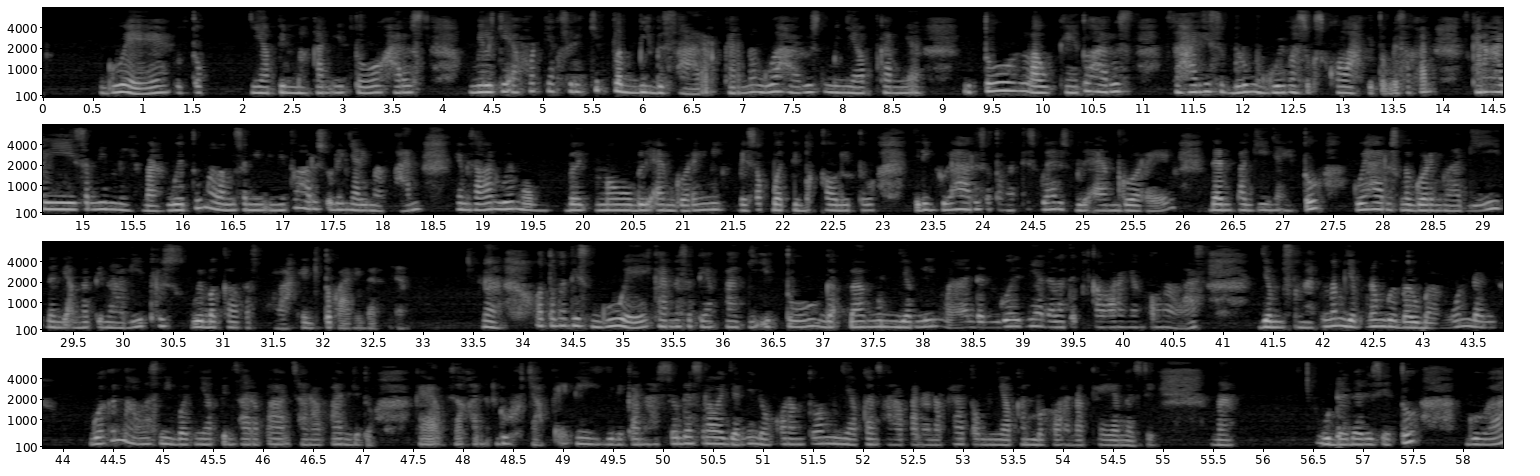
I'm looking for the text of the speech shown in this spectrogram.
gue untuk nyiapin makan itu harus memiliki effort yang sedikit lebih besar. Karena gue harus menyiapkannya. Itu lauknya itu harus sehari sebelum gue masuk sekolah gitu. Misalkan sekarang hari Senin nih. Nah gue tuh malam Senin ini tuh harus udah nyari makan. Kayak misalkan gue mau beli, mau beli ayam goreng nih besok buat dibekal gitu. Jadi gue harus otomatis gue harus beli ayam goreng. Dan paginya itu gue harus ngegoreng lagi dan diangetin lagi terus gue bakal ke sekolah kayak gitu kan ibaratnya. Nah, otomatis gue karena setiap pagi itu gak bangun jam 5 dan gue ini adalah tipikal orang yang pemalas, jam setengah 6, jam 6 gue baru bangun dan gue kan males nih buat nyiapin sarapan sarapan gitu. Kayak misalkan aduh capek nih gini kan. Sudah sewajarnya dong orang tua menyiapkan sarapan anaknya atau menyiapkan bekal anaknya ya gak sih? Nah udah dari situ gue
